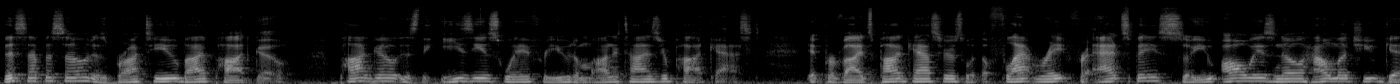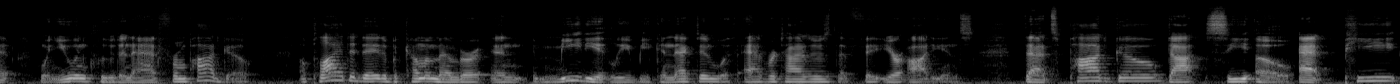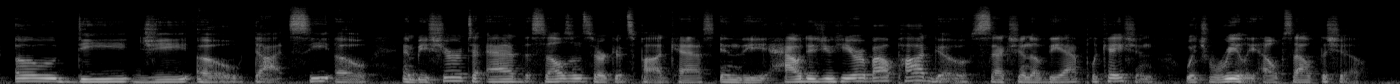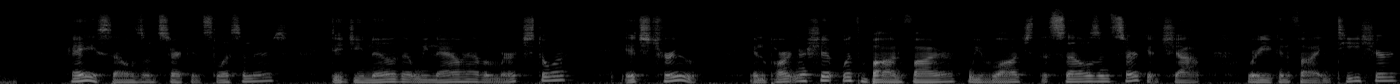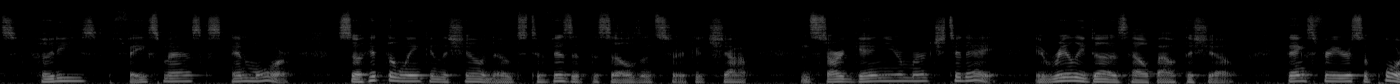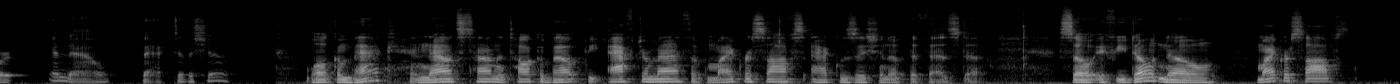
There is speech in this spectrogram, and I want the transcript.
This episode is brought to you by Podgo. Podgo is the easiest way for you to monetize your podcast. It provides podcasters with a flat rate for ad space so you always know how much you get when you include an ad from Podgo. Apply today to become a member and immediately be connected with advertisers that fit your audience. That's podgo.co at P O D G O C O. And be sure to add the Cels and Circuits podcast in the How Did You Hear About Podgo section of the application, which really helps out the show. Hey, Cels and Circuits listeners. Did you know that we now have a merch store? It's true. In partnership with Bonfire, we've launched the Cels and Circuit shop where you can find t shirts, hoodies, face masks, and more. So hit the link in the show notes to visit the Cels and Circuit shop and start getting your merch today. It really does help out the show. Thanks for your support, and now back to the show. Welcome back, and now it's time to talk about the aftermath of Microsoft's acquisition of Bethesda. So, if you don't know, Microsoft's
